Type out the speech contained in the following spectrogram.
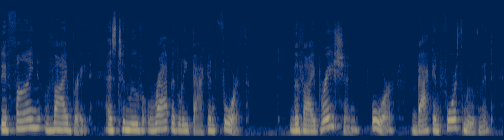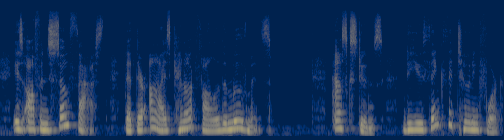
Define vibrate as to move rapidly back and forth. The vibration, or back and forth movement, is often so fast that their eyes cannot follow the movements. Ask students, do you think the tuning fork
